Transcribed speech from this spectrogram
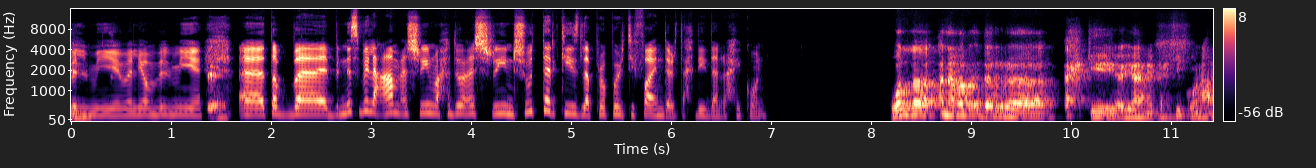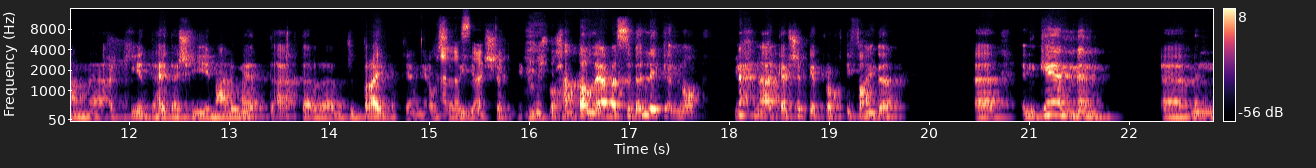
بالمية مليون بالمية إيه. آه طب بالنسبة لعام 2021 شو التركيز ل Property Finder تحديدا رح يكون؟ والله أنا ما بقدر أحكي يعني بحكيكم عن أكيد هيدا شيء معلومات أكثر مثل private يعني أو سريه للشركة مش رح نطلع بس بقول لك إنه نحن كشركة Property Finder آه، إن كان من آه، من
